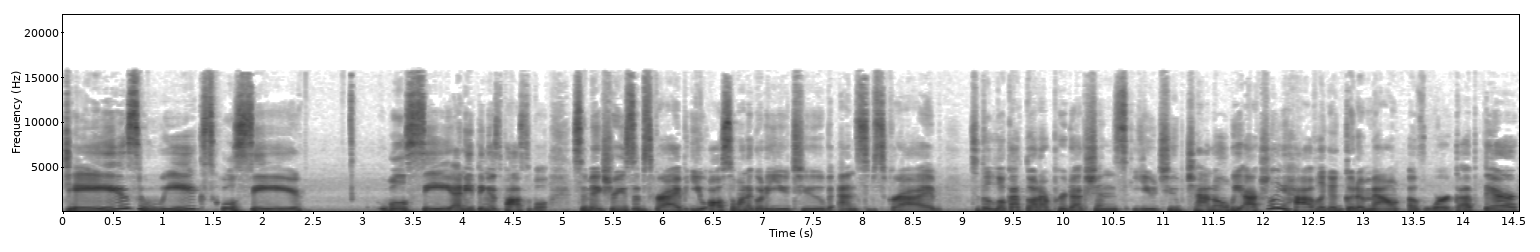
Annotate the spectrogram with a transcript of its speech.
days, weeks. We'll see. We'll see. Anything is possible. So make sure you subscribe. You also want to go to YouTube and subscribe to the Locatora Productions YouTube channel. We actually have like a good amount of work up there.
